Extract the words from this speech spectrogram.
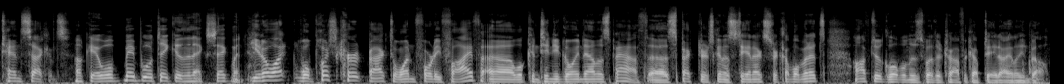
10 seconds. Okay, well, maybe we'll take it in the next segment. You know what? We'll push Kurt back to 145. Uh, we'll continue going down this path. Uh, Spector's going to stay an extra couple minutes. Off to a global news weather traffic update. Eileen Bell.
